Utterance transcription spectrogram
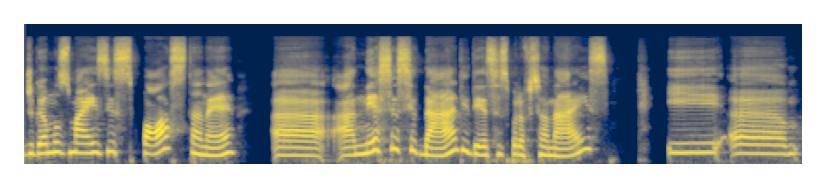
digamos, mais exposta, né, à, necessidade desses profissionais e uh,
